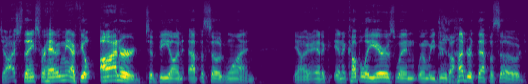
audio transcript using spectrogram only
Josh, thanks for having me. I feel honored to be on episode one. You know, in a, in a couple of years, when when we do the hundredth episode,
